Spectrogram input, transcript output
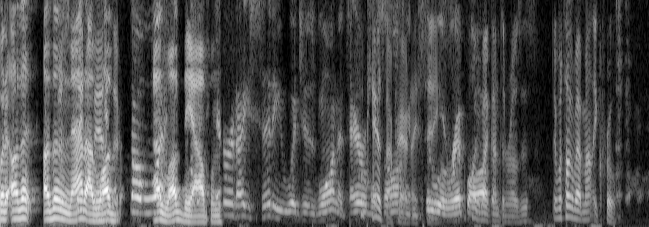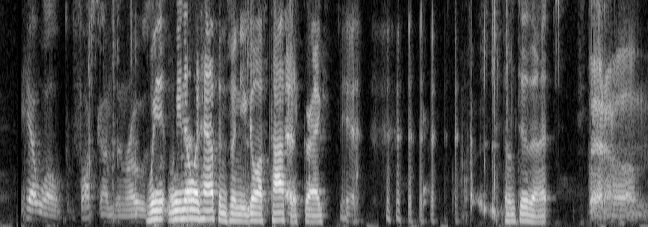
But other other than that, I love. So I love the album. Paradise City, which is one a terrible song Paradise and City? two a We're talking about. Guns N' Roses. We're talking about Motley Crue. Yeah, well, fuck Guns N' Roses. we we know what happens when you go off topic, Greg. Yeah. Don't do that. Venom. Um,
